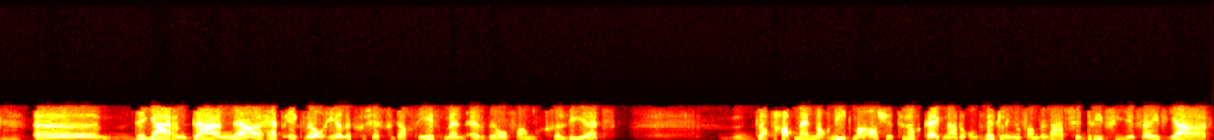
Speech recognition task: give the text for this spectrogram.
Mm. Uh, de jaren daarna heb ik wel eerlijk gezegd gedacht, heeft men er wel van geleerd? Dat had men nog niet, maar als je terugkijkt naar de ontwikkelingen van de laatste drie, vier, vijf jaar,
